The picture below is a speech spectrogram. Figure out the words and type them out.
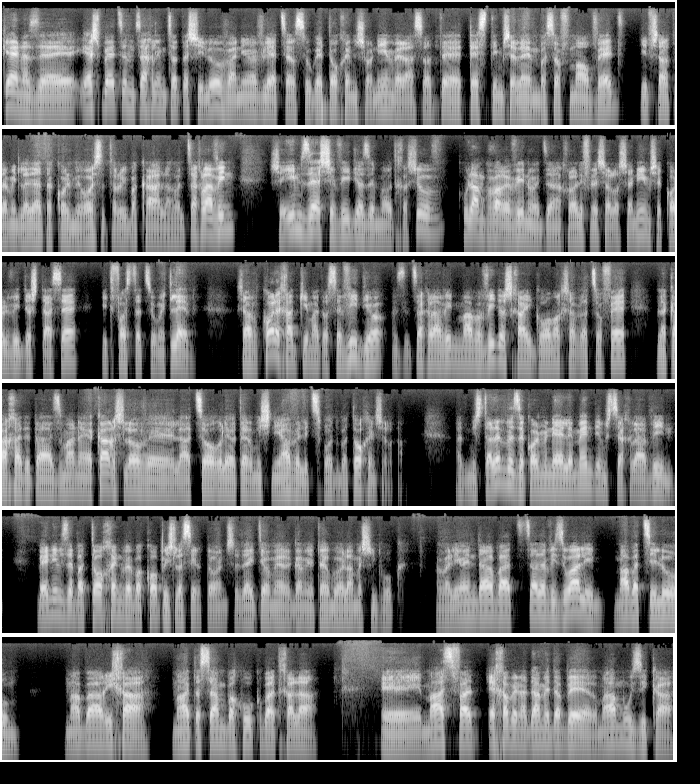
כן אז uh, יש בעצם צריך למצוא את השילוב ואני אוהב לייצר סוגי תוכן שונים ולעשות uh, טסטים שלהם בסוף מה עובד אי אפשר תמיד לדעת הכל מראש זה תלוי בקהל אבל צריך להבין שאם זה שווידאו זה מאוד חשוב כולם כבר הבינו את זה אנחנו לא לפני שלוש שנים שכל וידאו שתעשה יתפוס את התשומת לב. עכשיו כל אחד כמעט עושה וידאו אז צריך להבין מה בווידאו שלך יגרום עכשיו לצופה לקחת את הזמן היקר שלו ולעצור ליותר משנייה ולצפות בתוכן שלך. אז משתלב בזה כל מיני אלמנטים שצריך להבין, בין אם זה בתוכן ובקופי של הסרטון, שזה הייתי אומר גם יותר בעולם השיווק, אבל אם אני מדבר בצד הוויזואלי, מה בצילום, מה בעריכה, מה אתה שם בהוק בהתחלה, אה, מה השפת, איך הבן אדם מדבר, מה המוזיקה,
